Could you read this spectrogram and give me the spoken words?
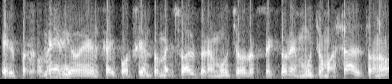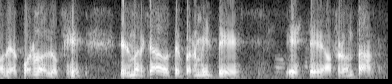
el promedio es el 6% mensual, pero en muchos otros sectores mucho más alto, ¿no? De acuerdo a lo que el mercado te permite este, afrontar.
